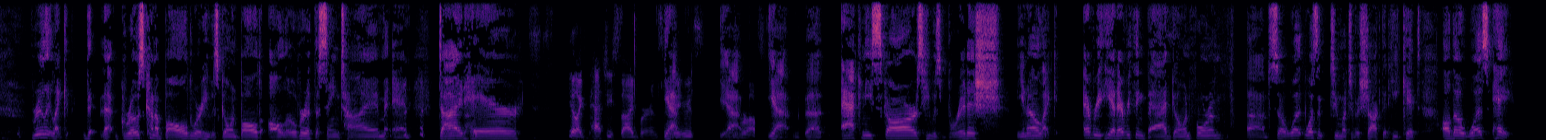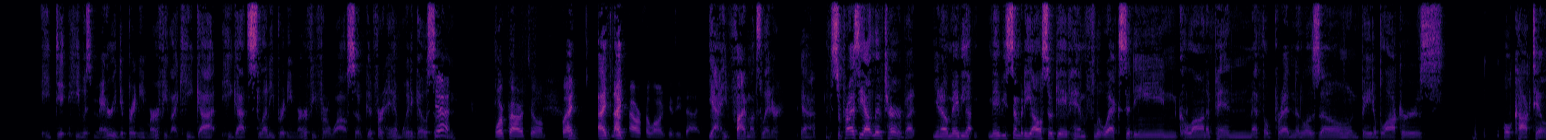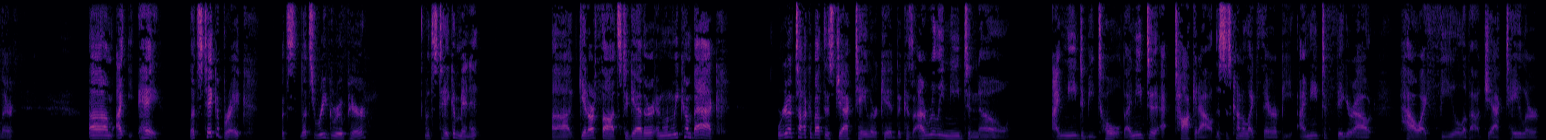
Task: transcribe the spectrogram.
really like th- that gross kind of bald where he was going bald all over at the same time and dyed hair. Yeah, like patchy sideburns. Yeah. I mean, he was, he was Yeah, yeah, uh, acne scars. He was British, you know, like every he had everything bad going for him. Um, so what wasn't too much of a shock that he kicked. Although was hey, he did he was married to Brittany Murphy. Like he got he got slutty Brittany Murphy for a while. So good for him. Way to go, Yeah. Simon. More power to him, but I I, not I power for long because he died. yeah, he five months later. Yeah, I'm surprised he outlived her, but you know maybe maybe somebody also gave him fluoxetine, Klonopin, methylprednisolone, beta blockers, whole cocktail there. Um, I hey, let's take a break. Let's let's regroup here. Let's take a minute, uh, get our thoughts together, and when we come back, we're gonna talk about this Jack Taylor kid because I really need to know I need to be told. I need to talk it out. This is kind of like therapy. I need to figure out how I feel about Jack Taylor,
